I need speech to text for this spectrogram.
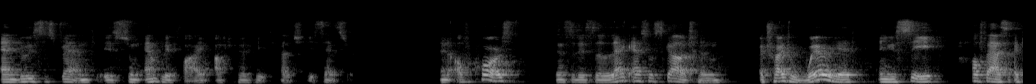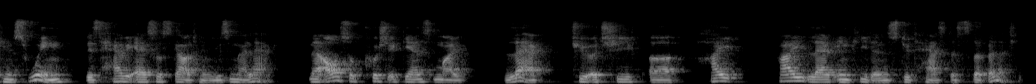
and Luis' strength is soon amplified after he touched the sensor. And of course, since it is a leg exoskeleton, I try to wear it, and you see how fast I can swing this heavy exoskeleton using my leg. And I also push against my leg to achieve a high, high leg impedance to test the stability.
